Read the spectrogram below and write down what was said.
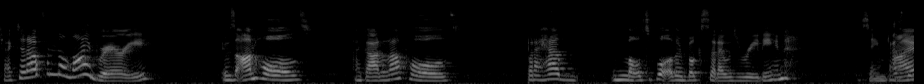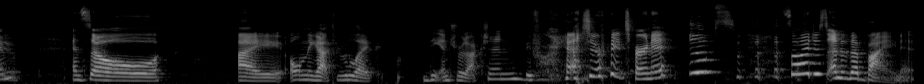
checked it out from the library. It was on hold. I got it off hold, but I had multiple other books that I was reading the same time. And so I only got through like the introduction before I had to return it. Oops. So I just ended up buying it.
